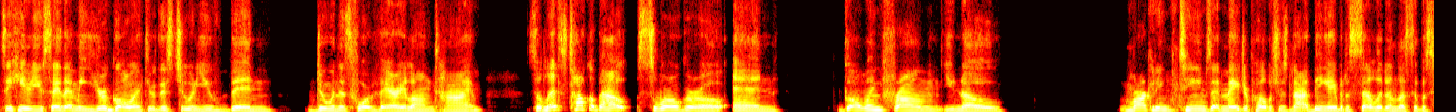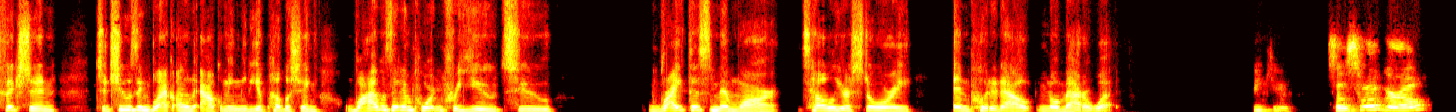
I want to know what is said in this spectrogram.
to hear you say that I mean you're going through this too and you've been doing this for a very long time so let's talk about swirl girl and going from you know marketing teams at major publishers not being able to sell it unless it was fiction to choosing black owned alchemy media publishing why was it important for you to write this memoir tell your story and put it out no matter what. Thank you. So, Swirl Girl,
